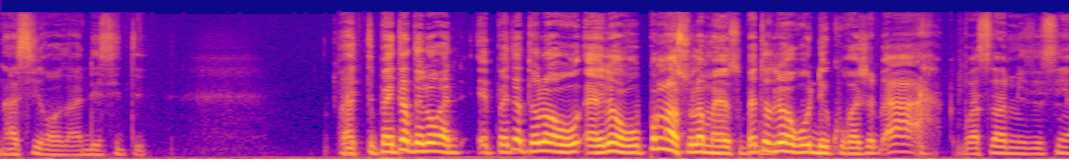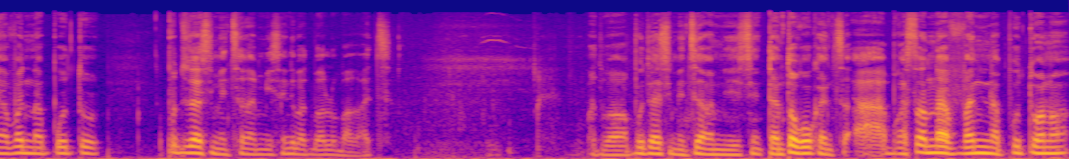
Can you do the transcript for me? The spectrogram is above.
nasira ozala desi te Peut- peut-être eloko opanga sola mayeso peut-être eloko odécourage ah brasala musicien avandi na poto poto eza cimetière ya musicien nde bato balobaka ti bato bapoto ya cimetière ya musicien tanto akokanisa ah brasala nde avandi na poto wana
